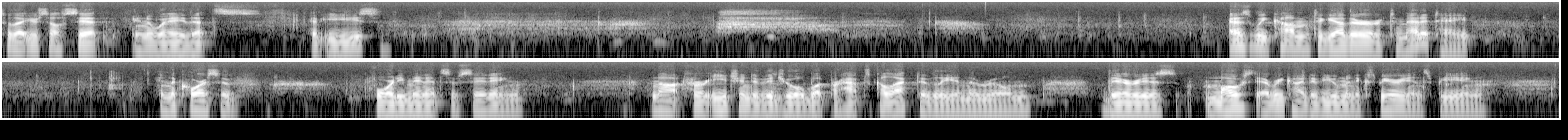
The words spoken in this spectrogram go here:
So let yourself sit in a way that's at ease. As we come together to meditate, in the course of 40 minutes of sitting, not for each individual, but perhaps collectively in the room, there is most every kind of human experience being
